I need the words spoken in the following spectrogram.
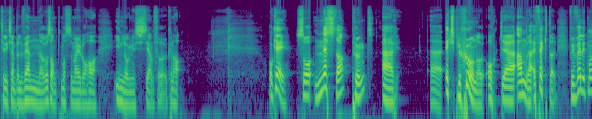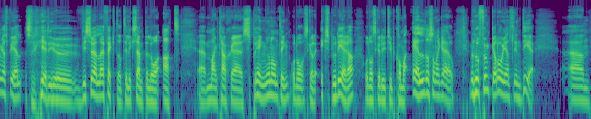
till exempel vänner och sånt måste man ju då ha inloggningssystem för att kunna ha. Okej, okay, så nästa punkt är eh, explosioner och eh, andra effekter. För i väldigt många spel så är det ju visuella effekter, till exempel då att eh, man kanske spränger någonting och då ska det explodera och då ska det ju typ komma eld och sådana grejer. Men hur funkar då egentligen det? Um,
